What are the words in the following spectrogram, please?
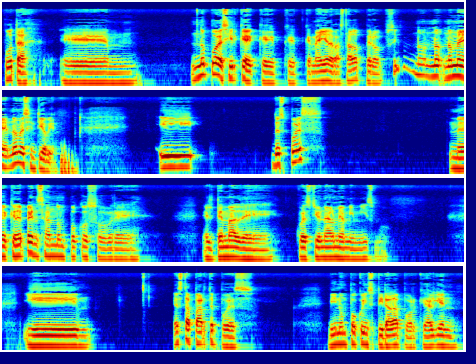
puta, em, no puedo decir que, que, me haya devastado, pero sí, no, no, no, me, no me sintió bien. Y después me quedé pensando un poco sobre el tema de cuestionarme a mí mismo. Y esta parte pues vino un poco inspirada porque alguien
